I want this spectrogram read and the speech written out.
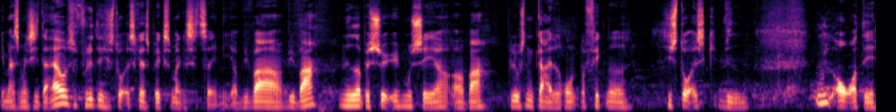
Jamen altså man kan sige, der er jo selvfølgelig det historiske aspekt, som man kan sætte sig ind i. Og vi var, vi var nede og besøge museer og var, blev sådan guidet rundt og fik noget historisk viden. Udover det,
